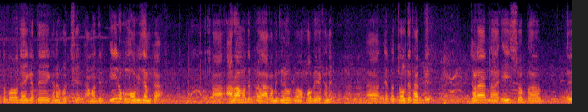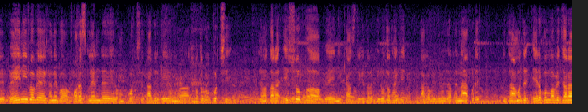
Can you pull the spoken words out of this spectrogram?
এত বড় জায়গাতে এখানে হচ্ছে, আমাদের এই রকম অভিযানটা আরও আমাদের আগামী দিনেও হবে এখানে। এটা চলতে থাকবে। যারা আহ, এইসব আহ, যে বেআইনিভাবে এখানে ফরেস্ট ল্যান্ডে এরকম করছে তাদেরকে আমরা সতর্ক করছি যেন তারা এইসব বেআইনি কাজ থেকে তারা বিরত থাকে আগামী দিনে যাতে না করে। কিন্তু আমাদের এরকমভাবে যারা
